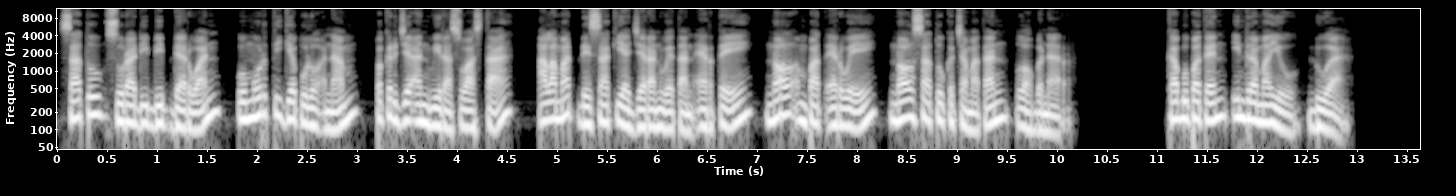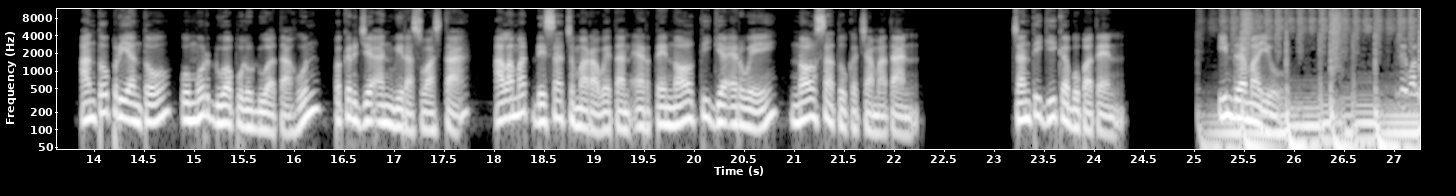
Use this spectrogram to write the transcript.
1. Suradi Bib Darwan, umur 36, pekerjaan wira swasta, Alamat Desa Kiajaran Wetan RT 04 RW 01 Kecamatan Loh Benar. Kabupaten Indramayu 2. Anto Prianto, umur 22 tahun, pekerjaan wira swasta, alamat Desa Cemara Wetan RT 03 RW 01 Kecamatan. Cantigi Kabupaten Indramayu. Terima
